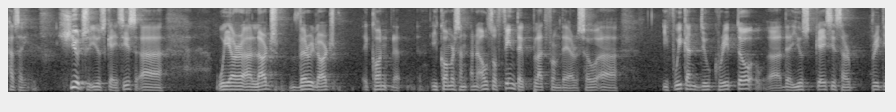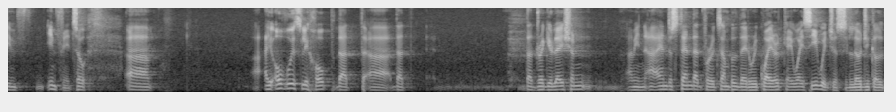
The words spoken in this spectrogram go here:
has a huge use cases. Uh, we are a large, very large uh, e-commerce and, and, also fintech platform there. So uh, if we can do crypto, uh, the use cases are pretty inf infinite. So uh, I obviously hope that uh, that that regulation. I mean, I understand that, for example, they require KYC, which is a logical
